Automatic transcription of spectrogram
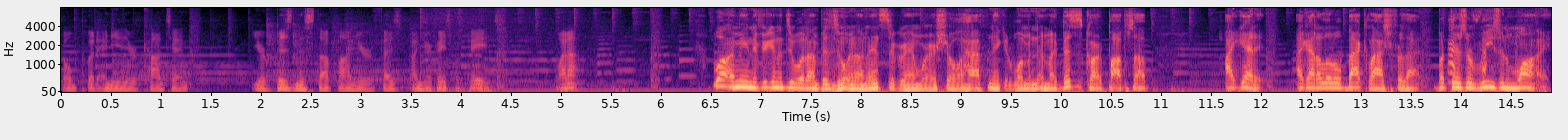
don't put any of your content, your business stuff on your fez- on your Facebook page," why not? well, I mean, if you're gonna do what I've been doing on Instagram, where I show a half naked woman and my business card pops up, I get it. I got a little backlash for that, but there's a reason why.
